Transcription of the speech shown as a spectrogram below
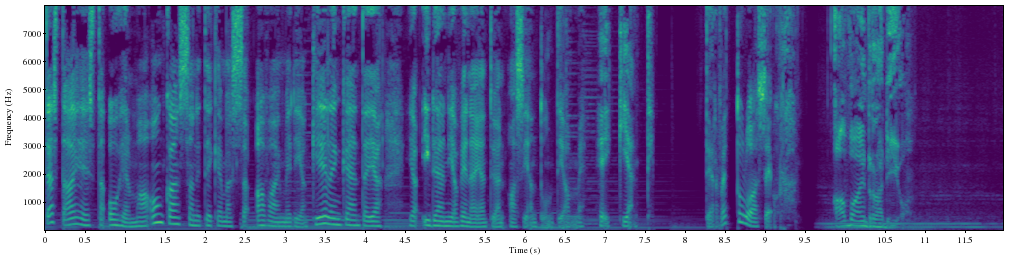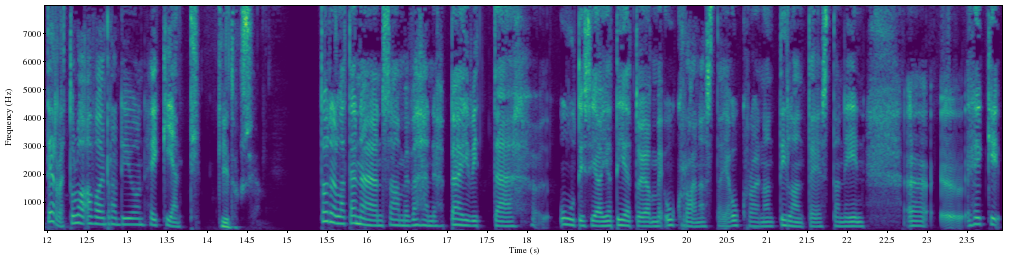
Tästä aiheesta ohjelmaa on kanssani tekemässä avainmedian kielenkääntäjä ja idän ja Venäjän työn asiantuntijamme Heikki Jäntti. Tervetuloa seuraan. Avainradio. Tervetuloa Avainradioon Heikki Jäntti. Kiitoksia. Todella tänään saamme vähän päivittää uutisia ja tietojamme Ukrainasta ja Ukrainan tilanteesta, niin Heikki,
